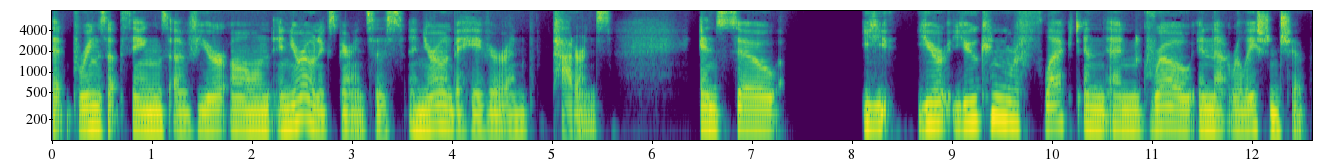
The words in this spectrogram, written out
that brings up things of your own and your own experiences and your own behavior and patterns. And so you you you can reflect and and grow in that relationship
